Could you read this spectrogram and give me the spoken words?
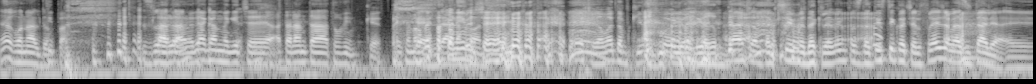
אה, רונלדו, טיפה. אה, לא, זלאטן. אני יודע גם נגיד שאטלנטה טובים. כן. יש להם כן, הרבה זה שחקנים נכון. ש... איך רמת הבקיאות פה היא ירדה עכשיו, תקשיב, מדקלמים פה סטטיסטיקות של פרייזר ואז איטליה. אה,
